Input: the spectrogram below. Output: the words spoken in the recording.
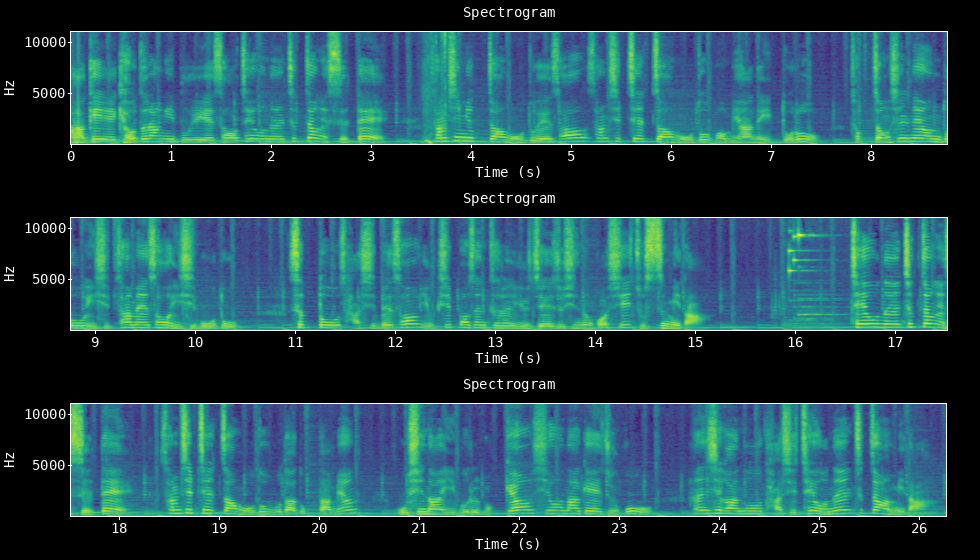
아기의 겨드랑이 부위에서 체온을 측정했을 때 36.5도에서 37.5도 범위 안에 있도록 적정 실내 온도 23에서 25도, 습도 40에서 60%를 유지해 주시는 것이 좋습니다. 체온을 측정했을 때 37.5도보다 높다면 옷이나 이불을 벗겨 시원하게 해주고 1시간 후 다시 체온을 측정합니다.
